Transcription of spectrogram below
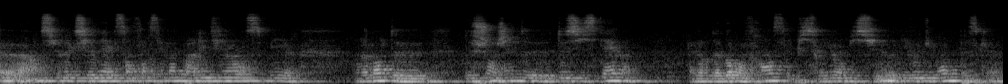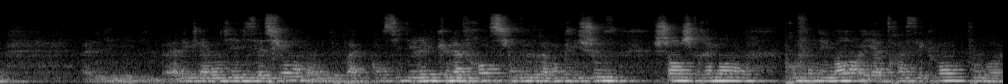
euh, insurrectionnel, sans forcément parler de violence, mais euh, vraiment de, changer de système. Alors d'abord en France, et puis soyons ambitieux au niveau du monde, parce que euh, avec la mondialisation, on ne peut pas considérer que la France, si on veut vraiment que les choses changent vraiment profondément et intrinsèquement pour euh,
